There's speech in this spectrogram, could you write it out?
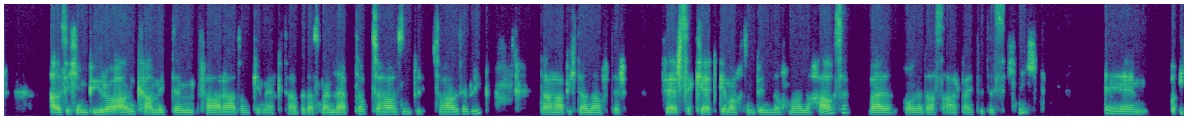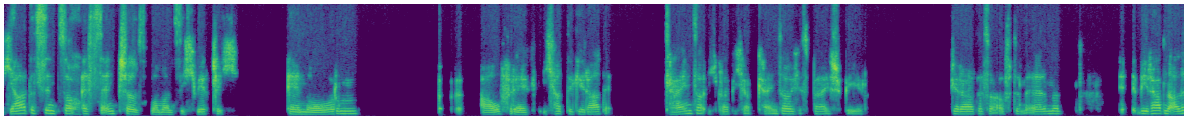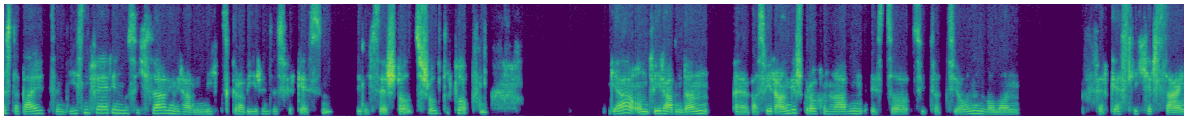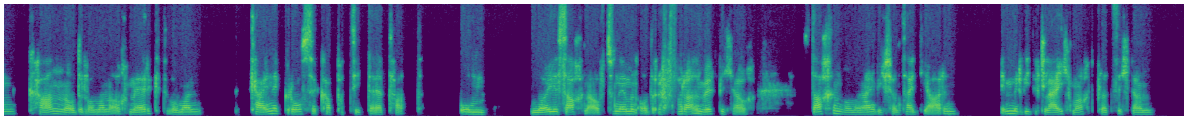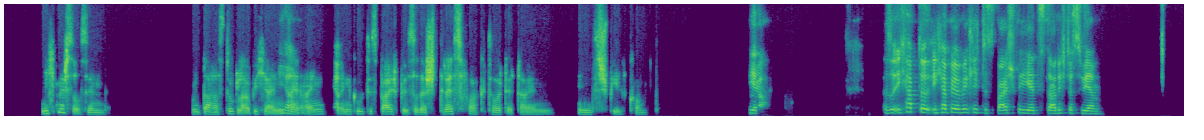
als ich im Büro ankam mit dem Fahrrad und gemerkt habe, dass mein Laptop zu Hause, zu Hause blieb. Da habe ich dann auf der Ferse kehrt gemacht und bin nochmal nach Hause, weil ohne das arbeitet es sich nicht. Ähm, ja, das sind so Oh. Essentials, wo man sich wirklich enorm aufregt. Ich hatte gerade kein so, ich glaube, ich habe kein solches Beispiel gerade so auf dem Ärmel. Wir haben alles dabei in diesen Ferien, muss ich sagen. Wir haben nichts Gravierendes vergessen. Bin ich sehr stolz, Schulterklopfen. Ja, und wir haben dann äh, was wir angesprochen haben, ist so Situationen, wo man vergesslicher sein kann oder wo man auch merkt, wo man keine große Kapazität hat, um neue Sachen aufzunehmen oder vor allem wirklich auch Sachen, wo man eigentlich schon seit Jahren immer wieder gleich macht, plötzlich dann nicht mehr so sind. Und da hast du, glaube ich, ein, ja. ein, ein, ja. ein, gutes Beispiel, so der Stressfaktor, der da in, ins Spiel kommt. Ja. Also ich habe hab ja wirklich das Beispiel jetzt dadurch, dass wir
